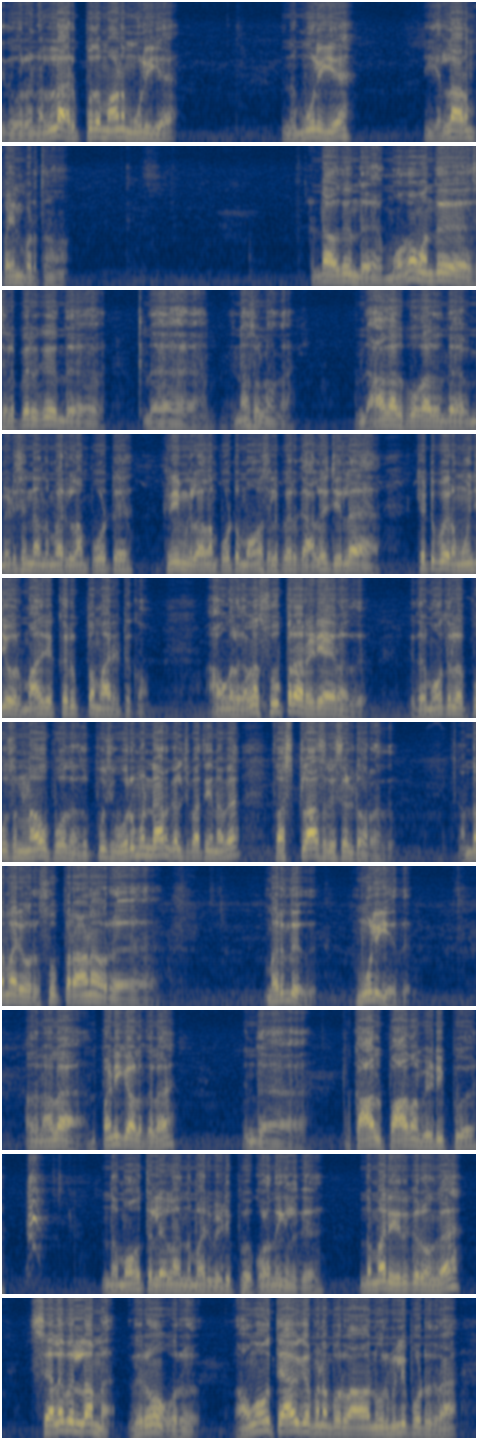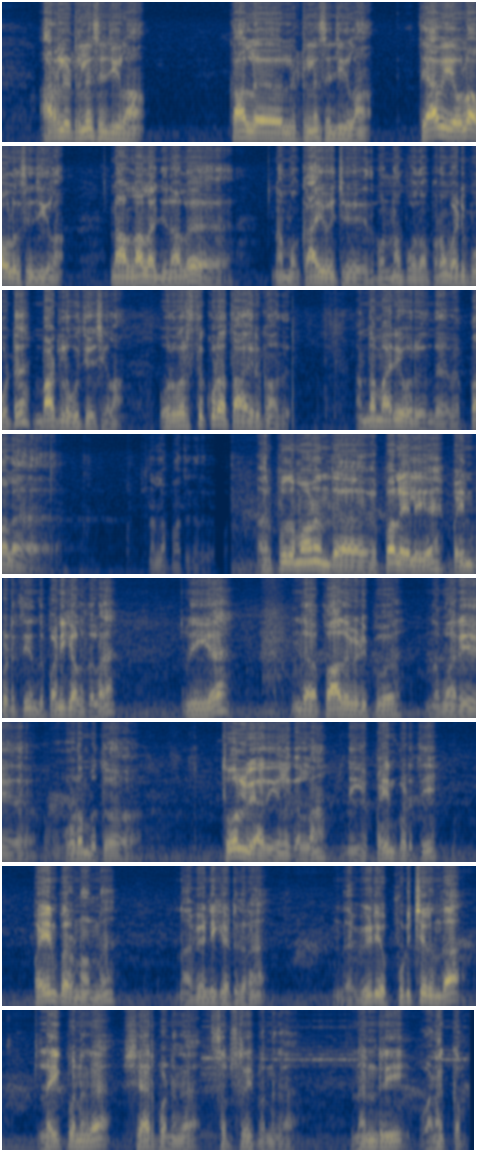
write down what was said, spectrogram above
இது ஒரு நல்ல அற்புதமான மூலிகை. இந்த மூலிகையை எல்லாரும் பயன்படுத்தணும். ரெண்டாவது இந்த முகம் வந்து சில பேருக்கு இந்த இந்த என்ன சொல்லுவாங்க? இந்த ஆகாது போகாது இந்த மெடிசன் அந்த மாதிரிலாம் போட்டு க்ரீம்களெல்லாம் போட்டு முகம் சில பேருக்கு அலர்ஜியில் கெட்டு போயிடும் மூஞ்சி ஒரு மாதிரியாக கருப்பாக மாறிட்டு இருக்கும் அவங்களுக்கெல்லாம் சூப்பராக ரெடி ஆயிரும் அது. இதை முகத்தில் பூசணுன்னாவும் போதும் அது. பூசி ஒரு மணி நேரம் கழித்து பார்த்தீங்கன்னாவே ஃபஸ்ட் கிளாஸ் ரிசல்ட் வரும் அது. அந்த மாதிரி ஒரு சூப்பரான ஒரு மருந்து இது மூலிகை இது அதனால் பனிக்காலத்தில் இந்த கால் பாதம் வெடிப்பு இந்த முகத்துல எல்லாம் இந்த மாதிரி வெடிப்பு குழந்தைங்களுக்கு இந்த மாதிரி இருக்கிறவங்க செலவு இல்லாமல் வெறும் ஒரு அவங்கவுங்க தேவைக்கு நம்ம ஒரு நூறு மில்லி போட்டிருக்கிறேன் அரை லிட்டர்லையும் செஞ்சுக்கலாம் கால் லிட்டர்லையும் செஞ்சுக்கலாம் தேவை எவ்வளோ அவ்வளோ செஞ்சுக்கலாம். நாலு நாள் அஞ்சு நாள் நம்ம காய வச்சு இது பண்ணால் போதும். அப்புறம் வடி போட்டு பாட்டிலில் ஊற்றி வச்சுக்கலாம். ஒரு வருஷத்துக்கு கூட தா இருக்கும் அது. அந்த மாதிரி ஒரு இந்த வெப்பாலை நல்லா பார்த்துக்கங்க அற்புதமான இந்த வெப்பாலை இலையை பயன்படுத்தி இந்த பனிக்காலத்தில் நீங்கள் இந்த பாத வெடிப்பு இந்த மாதிரி உடம்பு தோ தோல் வியாதிகளுக்கெல்லாம் நீங்கள் பயன்படுத்தி பயன்பெறணும்னு நான் வேண்டி கேட்டுக்கிறேன். இந்த வீடியோ பிடிச்சிருந்தா லைக் பண்ணுங்கள் ஷேர் பண்ணுங்கள் சப்ஸ்கிரைப் பண்ணுங்கள் நன்றி வணக்கம்.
